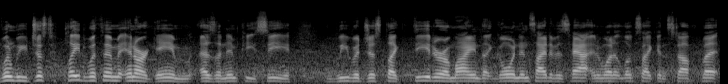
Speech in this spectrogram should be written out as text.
when we just played with him in our game as an NPC, we would just like theater of mind, like going inside of his hat and what it looks like and stuff. But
